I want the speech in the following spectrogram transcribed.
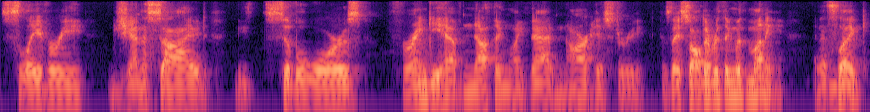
Slavery, genocide, these civil wars. Ferengi have nothing like that in our history because they solved everything with money. And it's mm-hmm. like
